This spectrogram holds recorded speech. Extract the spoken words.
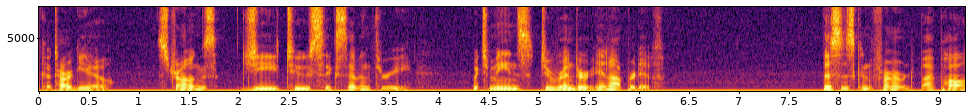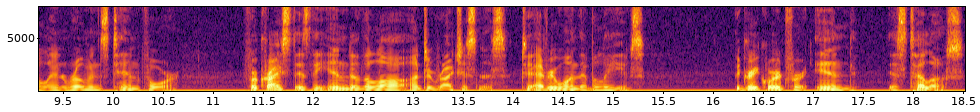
katargeo, Strong's G2673, which means to render inoperative. This is confirmed by Paul in Romans 10:4. For Christ is the end of the law unto righteousness to every one that believes. The Greek word for end is telos,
